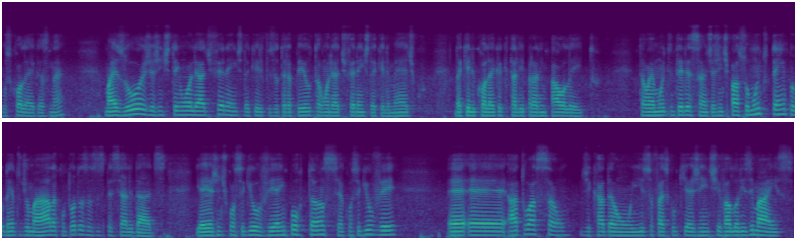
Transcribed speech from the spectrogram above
os colegas, né? Mas hoje a gente tem um olhar diferente daquele fisioterapeuta, um olhar diferente daquele médico, daquele colega que está ali para limpar o leito. Então é muito interessante. A gente passou muito tempo dentro de uma ala com todas as especialidades. E aí a gente conseguiu ver a importância, conseguiu ver é, é, a atuação de cada um. E isso faz com que a gente valorize mais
